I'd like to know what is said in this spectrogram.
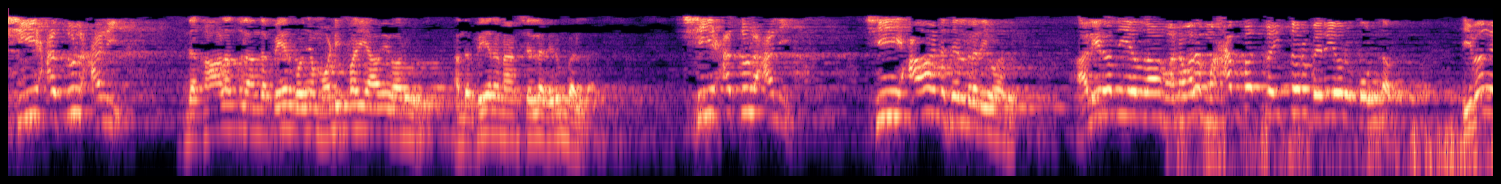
ஷீஹத்துல் அலி. இந்த காலத்துல அந்த பேர் கொஞ்சம் மொடிஃபை ஆகி அந்த பேரை நான் செல்ல விரும்பல. ஷீஹத்துல் அலி. ஷீஹான்னு செல்றது இவங்களுக்கு அலிரதி எல்லாம் மஹப்பத் வைத்த ஒரு பெரிய ஒரு கூட்டம். இவங்க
